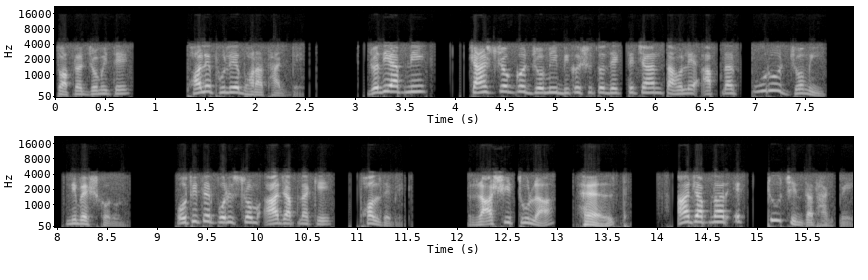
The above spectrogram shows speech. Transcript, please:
তো আপনার জমিতে ফলে ফুলে ভরা থাকবে। যদি আপনি চাষযোগ্য জমি বিকশিত দেখতে চান, তাহলে আপনার পুরো জমি নিবেশ করুন। অতীতের পরিশ্রম আজ আপনাকে ফল দেবে। রাশি তুলা, হেলথ, আজ আপনার একটু চিন্তা থাকবে।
